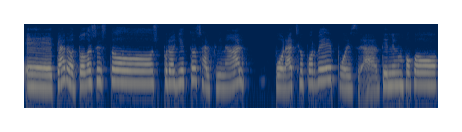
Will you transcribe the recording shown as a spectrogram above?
Eh, claro, todos estos proyectos al final, por H o por B, pues ah, tienen un poco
